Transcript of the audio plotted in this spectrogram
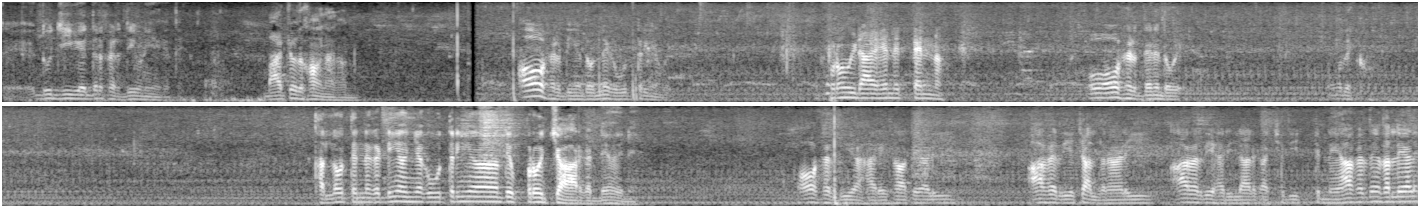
ਤੇ ਦੂਜੀ ਵੀ ਇੱਧਰ ਫਿਰਦੀ ਹੋਣੀ ਹੈ ਕਿਤੇ। ਬਾਅਦ ਚੋਂ ਦਿਖਾਉਣਾ ਤੁਹਾਨੂੰ। ਆਹ ਫਿਰਦੀਆਂ ਦੋਨੇ ਕਬੂਤਰੀਆਂ ਬਈ। ਉੱਪਰੋਂ ਵੀ ਡਾਏ ਨੇ ਤਿੰਨ। ਉਹ ਉਹ ਫਿਰਦੇ ਨੇ ਦੋਏ। ਉਹ ਦੇਖੋ। ਥੱਲੋਂ ਤਿੰਨ ਗੱਡੀਆਂ ਹੋਈਆਂ ਕਬੂਤਰੀਆਂ ਤੇ ਉੱਪਰੋਂ ਚਾਰ ਕੱਢੇ ਹੋਏ ਨੇ। ਆਹ ਫਿਰਦੀ ਆ ਹਰੇ ਸਾਤੇ ਵਾਲੀ। ਆਹ ਫਿਰਦੀ ਆ ਝਾਲਰਾਂ ਵਾਲੀ, ਆਹ ਫਿਰਦੀ ਹਰੀ ਲਾਲ ਕੱਛ ਦੀ ਤਿੰਨੇ ਆ ਫਿਰਦੇ ਆ ਥੱਲੇ ਵਾਲੇ?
